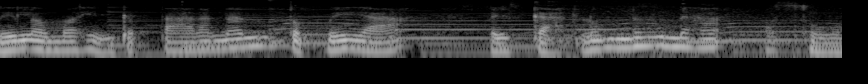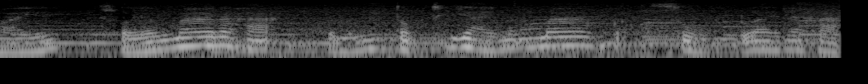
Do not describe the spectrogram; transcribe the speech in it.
วันนี้เรามาเห็นกับตาแล้วนั่นำตกไม่ยะบรรยากาศร่มรื่นนะคะสวยสวยมากๆนะคะเป็นน้ำตกที่ใหญ่มากๆแล้วก็สูงด้วยนะคะ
